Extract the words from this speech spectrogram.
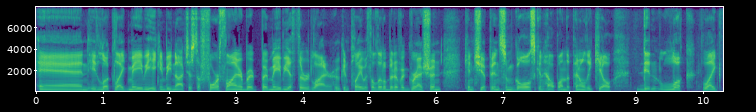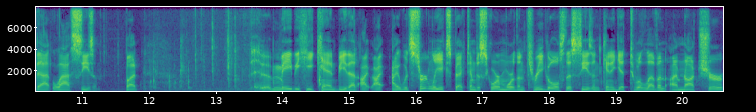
and he looked like maybe he can be not just a fourth liner, but but maybe a third liner who can play with a little bit of aggression, can chip in some goals, can help on the penalty kill. Didn't look like that last season, but maybe he can be that. I, I, I, would certainly expect him to score more than three goals this season. Can he get to 11? I'm not sure.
